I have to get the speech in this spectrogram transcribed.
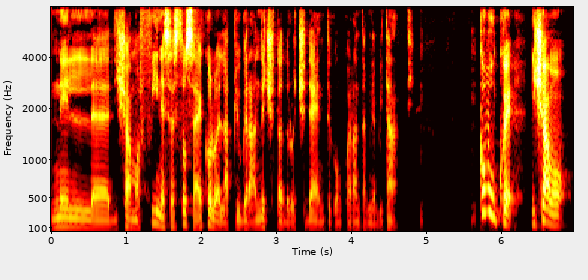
Nel, diciamo, a fine VI secolo è la più grande città dell'Occidente con 40.000 abitanti. Comunque, diciamo,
